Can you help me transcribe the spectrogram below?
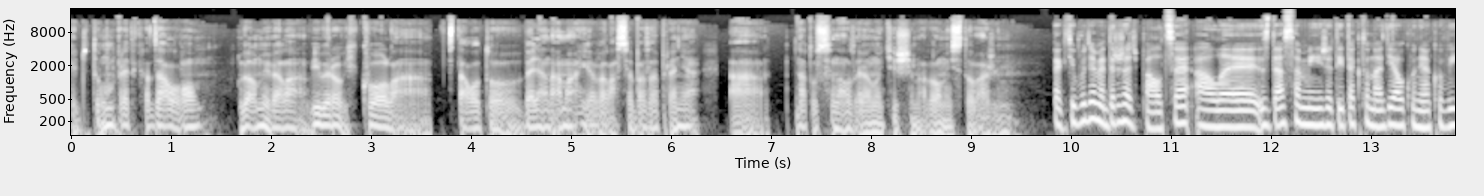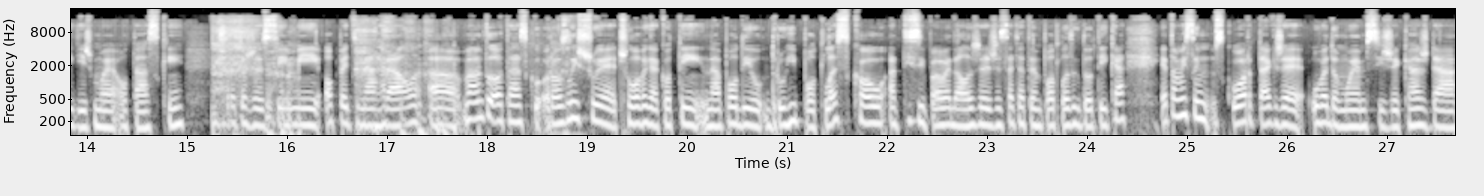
keďže tomu predchádzalo veľmi veľa výberových kôl a stalo to veľa námahy a veľa seba zaprania a na to sa naozaj veľmi teším a veľmi si to vážim. Tak ti budeme držať palce, ale zdá sa mi, že ty takto na diálku nejako vidíš moje otázky, pretože si mi opäť nahral. Mám tu otázku, rozlišuje človek ako ty na pódiu druhý potleskov a ty si povedal, že, že sa ťa ten potlesk dotýka. Ja to myslím skôr tak, že uvedomujem si, že každá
